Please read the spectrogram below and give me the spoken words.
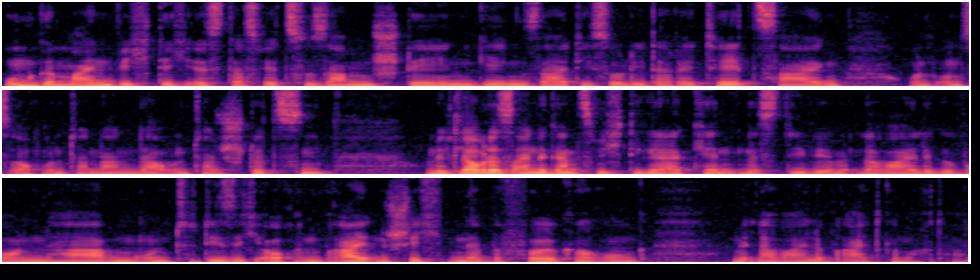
ungemein wichtig ist, dass wir zusammenstehen, gegenseitig Solidarität zeigen und uns auch untereinander unterstützen. Und ich glaube, das ist eine ganz wichtige Erkenntnis, die wir mittlerweile gewonnen haben und die sich auch in breiten Schichten der Bevölkerung mittlerweile breit gemacht hat.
